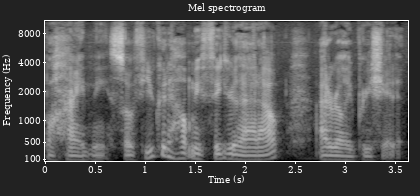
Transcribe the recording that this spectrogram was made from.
behind me? So if you could help me figure that out, I'd really appreciate it.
